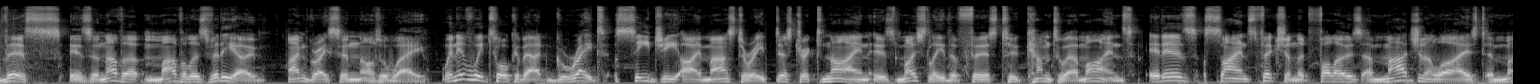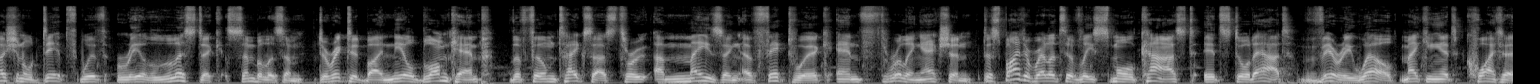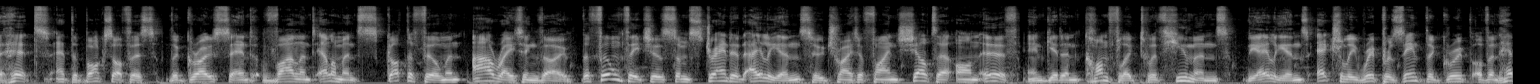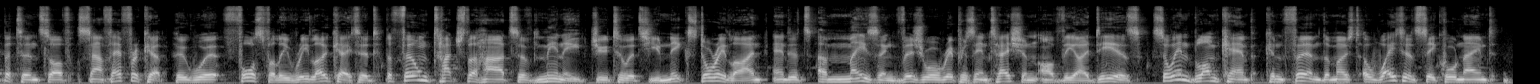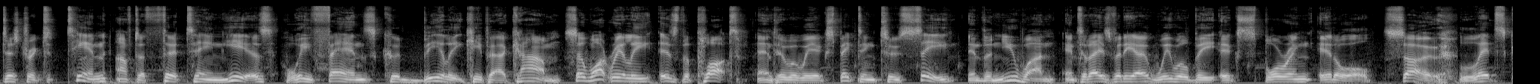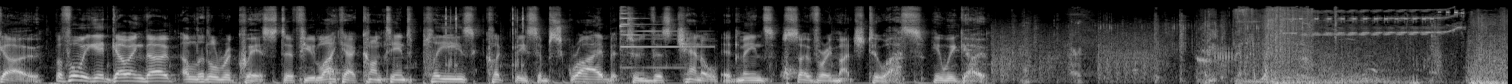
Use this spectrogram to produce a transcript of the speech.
This is another marvelous video. I'm Grayson Ottaway. Whenever we talk about great CGI mastery, District 9 is mostly the first to come to our minds. It is science fiction that follows a marginalized emotional depth with realistic symbolism. Directed by Neill Blomkamp, the film takes us through amazing effect work and thrilling action. Despite a relatively small cast, it stood out very well, making it quite a hit at the box office. The gross and violent elements got the film an R rating, though. The film features some stranded aliens who try to find shelter on Earth and get in conflict with humans. The aliens actually represent the group of inhabitants of South Africa who were forcefully relocated. The film touched the hearts of many due to its unique storyline and its amazing visual representation of the ideas. So when Blomkamp confirmed the most awaited sequel named District 10 after 13 years, we fans could barely keep our calm. So, what really is the plot, and who are we expecting to see in the new one? In today's video, we will be exploring it all. So, let's go. Before we get going, though, a little request. If you like our content, please click the subscribe to this channel. It means so very much to us. Here we go.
